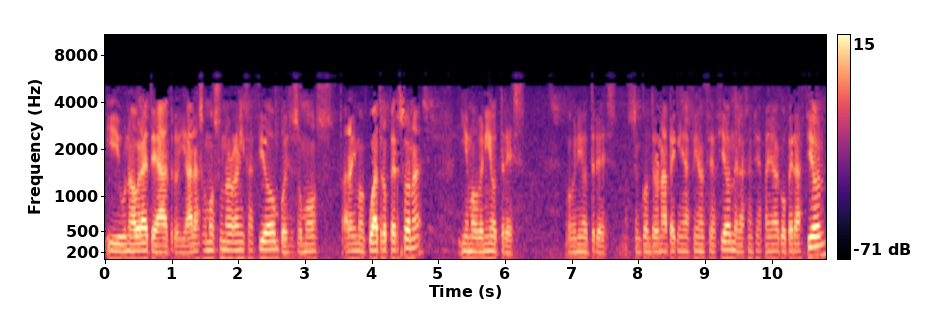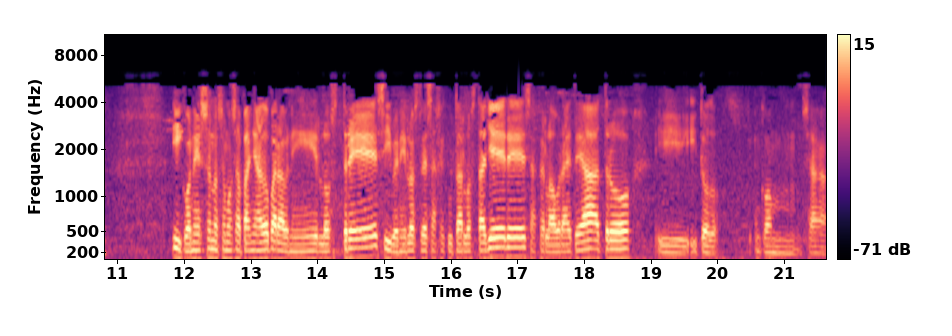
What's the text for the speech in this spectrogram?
y una obra de teatro. Y ahora somos una organización pues somos ahora mismo cuatro personas y hemos venido tres. Hemos venido tres. Nos encontró una pequeña financiación de la agencia española de cooperación y con eso nos hemos apañado para venir los tres y venir los tres a ejecutar los talleres, a hacer la obra de teatro y, y todo, con- o sea,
